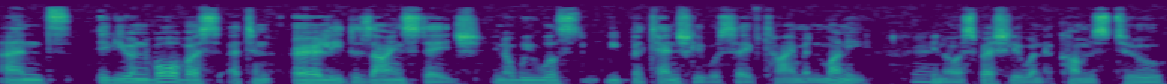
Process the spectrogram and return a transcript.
And if you involve us at an early design stage, you know, we will, we potentially will save time and money, you know, especially when it comes to,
